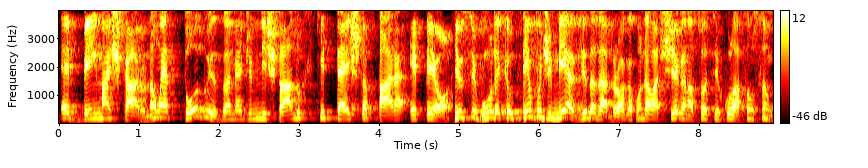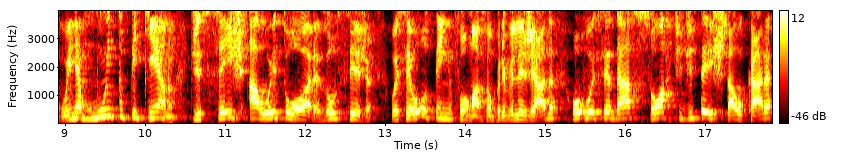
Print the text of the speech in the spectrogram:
é bem mais caro. Não é todo o exame administrado que testa para EPO. E o segundo é que o tempo de meia-vida da droga, quando ela chega na sua circulação sanguínea, é muito pequeno, de 6 a 8 horas. Ou seja, você ou tem informação privilegiada, ou você dá a sorte de testar o cara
